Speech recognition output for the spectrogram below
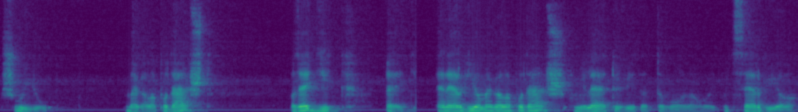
súlyú megalapodást. Az egyik egy energia megalapodás, ami lehetővé tette volna, hogy, hogy Szerbia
